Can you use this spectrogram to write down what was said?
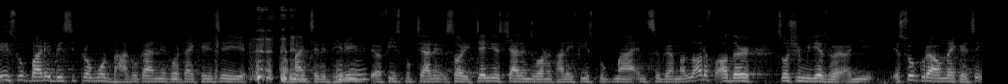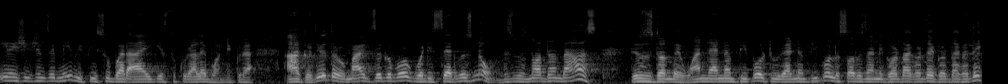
फेसबुकबाटै बेसी प्रमोट भएको कारणले गर्दाखेरि चाहिँ मान्छेले धेरै Facebook challenge sorry ten years challenge गर्न थाले फेसबुकमा इन्स्टाग्राममा lot of other social medias भयो। अनि यसो कुरा आउँदाखेरि चाहिँ इनिसिएसन चाहिँ मेबी फेसबुकबाट आयो कि यस्तो कुरालाई भन्ने कुरा आएको थियो। तर Mark Zuckerberg what is said was no this was not done by us this was done by one random people to random people र सबैजनाले गर्दा गर्दै गर्दा गर्दै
